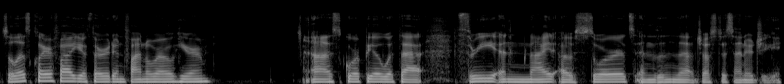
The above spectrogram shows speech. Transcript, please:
So let's clarify your third and final row here uh, Scorpio with that three and knight of swords and then that justice energy.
